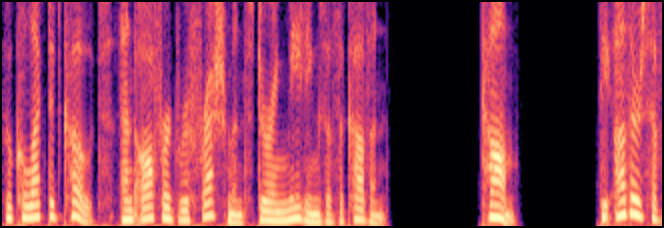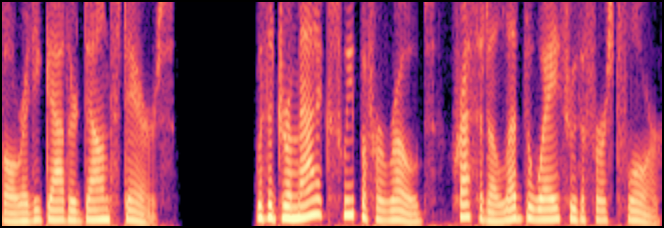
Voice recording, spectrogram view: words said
who collected coats and offered refreshments during meetings of the coven. Come. The others have already gathered downstairs. With a dramatic sweep of her robes, Cressida led the way through the first floor.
